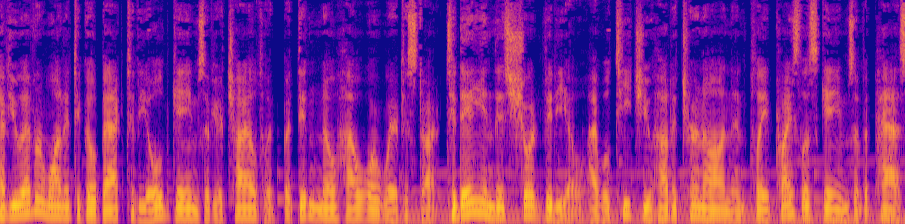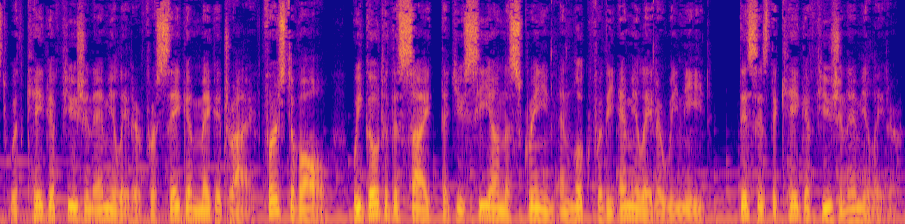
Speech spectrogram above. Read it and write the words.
Have you ever wanted to go back to the old games of your childhood but didn't know how or where to start? Today in this short video I will teach you how to turn on and play priceless games of the past with Kega Fusion emulator for Sega Mega Drive. First of all, we go to the site that you see on the screen and look for the emulator we need, this is the Kega Fusion emulator.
